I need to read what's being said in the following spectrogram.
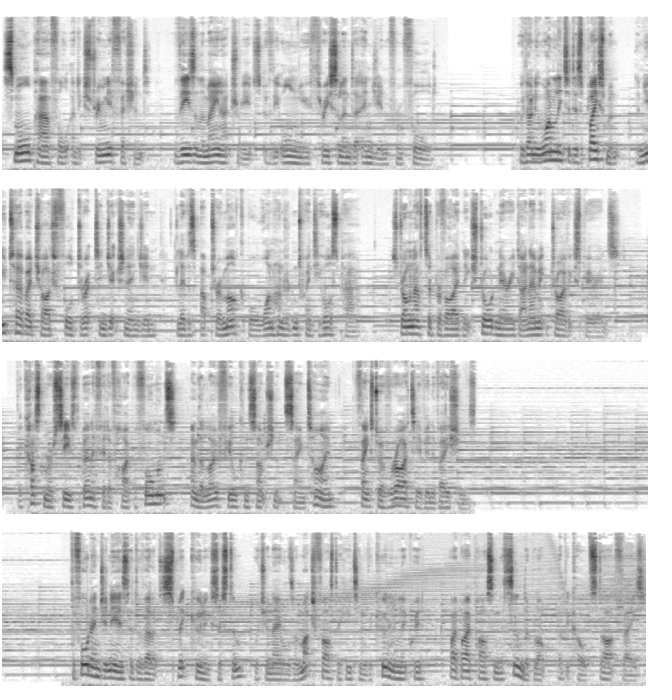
Small, powerful, and extremely efficient, these are the main attributes of the all new three cylinder engine from Ford. With only 1 litre displacement, the new turbocharged Ford direct injection engine delivers up to remarkable 120 horsepower, strong enough to provide an extraordinary dynamic drive experience. The customer receives the benefit of high performance and the low fuel consumption at the same time, thanks to a variety of innovations. The Ford engineers have developed a split cooling system which enables a much faster heating of the cooling liquid by bypassing the cylinder block at the cold start phase.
